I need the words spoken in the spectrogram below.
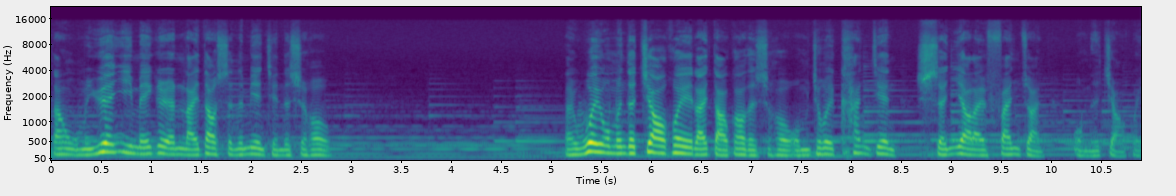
当我们愿意每个人来到神的面前的时候，来为我们的教会来祷告的时候，我们就会看见神要来翻转我们的教会。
